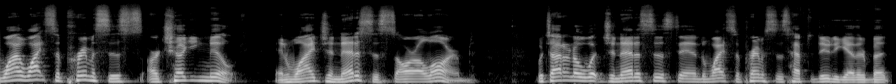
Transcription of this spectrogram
why white supremacists are chugging milk and why geneticists are alarmed. Which I don't know what geneticists and white supremacists have to do together, but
